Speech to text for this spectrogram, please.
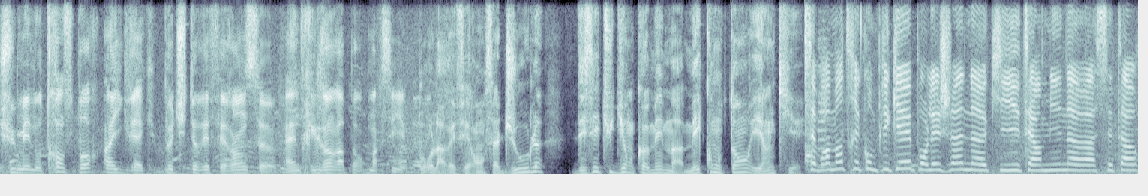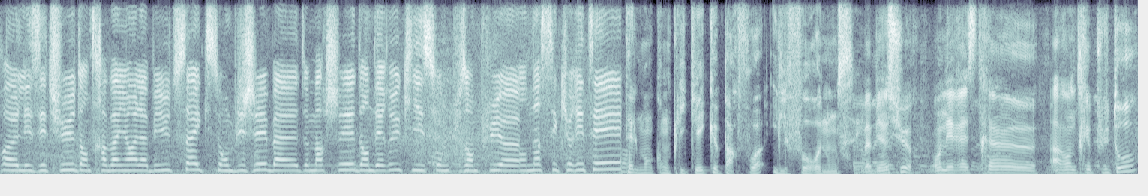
tu mets nos transports en Y. Petite référence à un très grand rapport marseillais. Pour la référence à Joule, des étudiants comme Emma, mécontents et inquiets. C'est vraiment très compliqué pour les jeunes qui terminent assez tard euh, les études en travaillant à la BU, tout ça, et qui sont obligés bah, de marcher dans des rues qui sont de plus en plus euh, en insécurité. Tellement compliqué que parfois il faut renoncer. Bah, bien sûr, on est restreint euh, à rentrer plus tôt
